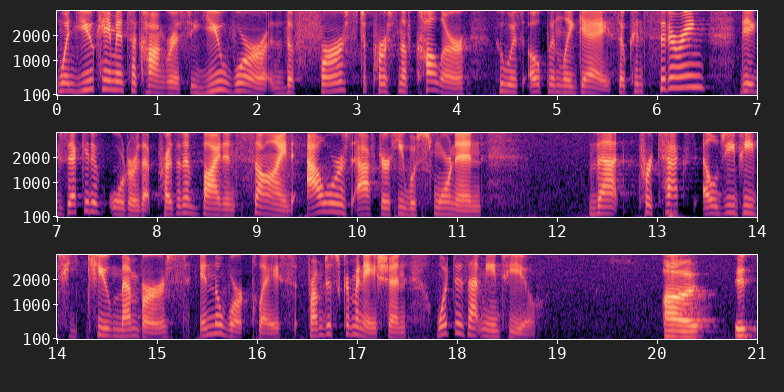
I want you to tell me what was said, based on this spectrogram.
When you came into Congress, you were the first person of color who was openly gay. So, considering the executive order that President Biden signed hours after he was sworn in that protects LGBTQ members in the workplace from discrimination, what does that mean to you? Uh, it,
